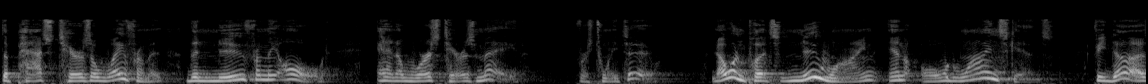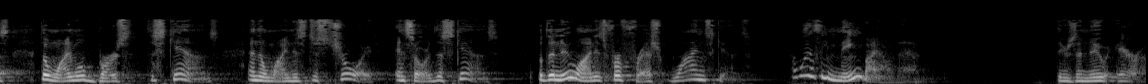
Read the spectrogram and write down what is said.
the patch tears away from it, the new from the old, and a worse tear is made. Verse 22. No one puts new wine in old wineskins. If he does, the wine will burst the skins, and the wine is destroyed, and so are the skins. But the new wine is for fresh wineskins. Now what does he mean by all? There's a new era.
